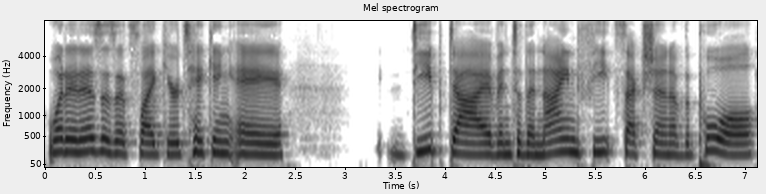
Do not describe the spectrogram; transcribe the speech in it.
what it is is it's like you're taking a deep dive into the nine feet section of the pool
